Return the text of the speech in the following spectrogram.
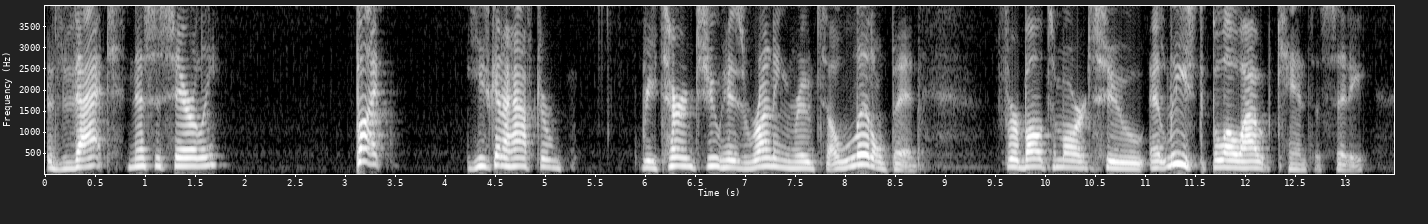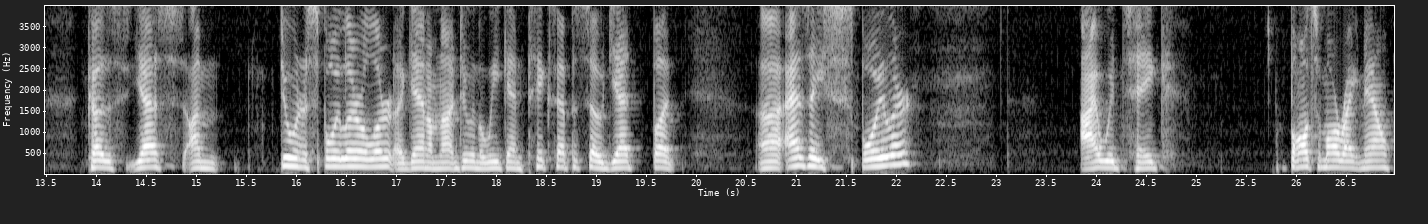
that necessarily, but he's going to have to return to his running roots a little bit for Baltimore to at least blow out Kansas City. Because, yes, I'm doing a spoiler alert. Again, I'm not doing the weekend picks episode yet, but uh, as a spoiler, I would take Baltimore right now,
